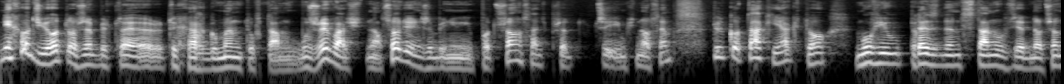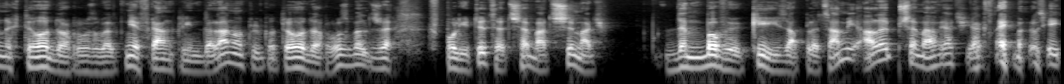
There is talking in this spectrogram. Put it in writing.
Nie chodzi o to, żeby te, tych argumentów tam używać na co dzień, żeby nimi potrząsać przed czyimś nosem, tylko tak, jak to mówił prezydent Stanów Zjednoczonych Theodore Roosevelt, nie Franklin Delano, tylko Theodore Roosevelt, że w polityce trzeba trzymać dębowy kij za plecami, ale przemawiać jak najbardziej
